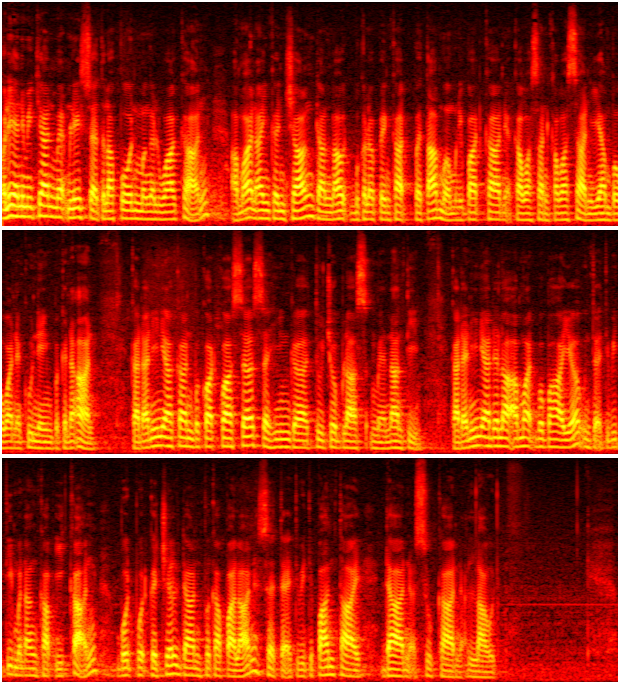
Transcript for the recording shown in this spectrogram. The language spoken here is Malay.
Oleh yang demikian, Met Malaysia telah pun mengeluarkan amaran angin kencang dan laut berkala peringkat pertama melibatkan kawasan-kawasan yang berwarna kuning berkenaan. Keadaan ini akan berkuat kuasa sehingga 17 Mei nanti. Keadaan ini adalah amat berbahaya untuk aktiviti menangkap ikan, bot-bot kecil dan perkapalan serta aktiviti pantai dan sukan laut.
